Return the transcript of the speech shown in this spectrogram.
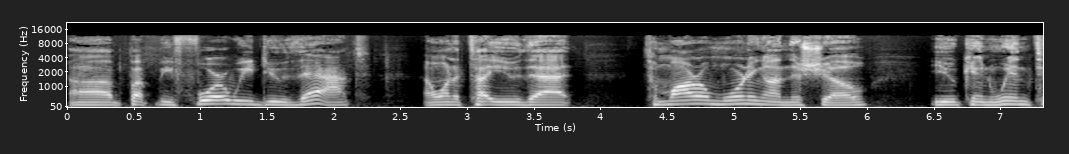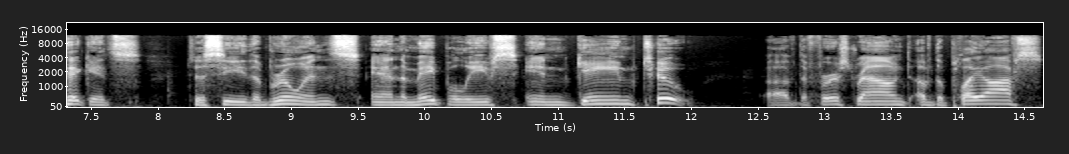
Uh, but before we do that, I want to tell you that tomorrow morning on this show, you can win tickets to see the Bruins and the Maple Leafs in game two of the first round of the playoffs.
